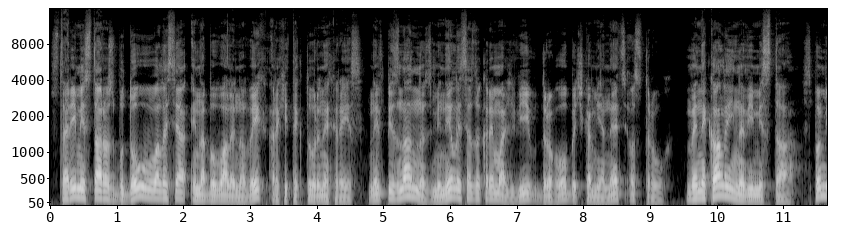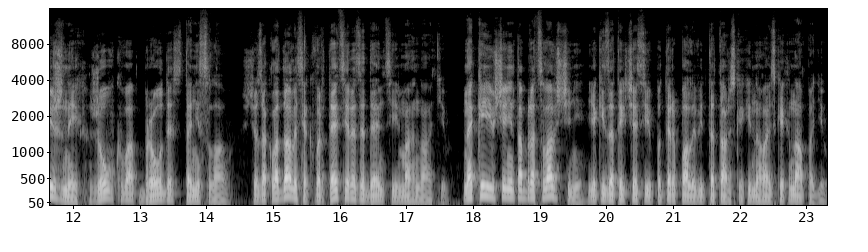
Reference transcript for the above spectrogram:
Старі міста розбудовувалися і набували нових архітектурних рис. Невпізнанно змінилися, зокрема, Львів, Дрогобич, Кам'янець, Острог. Виникали й нові міста, з-поміж них Жовква, Броди, Станіслав, що закладалися як фортеці резиденції магнатів. На Київщині та Братславщині, які за тих часів потерпали від татарських і ногайських нападів,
